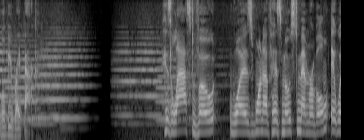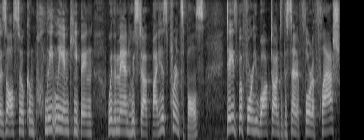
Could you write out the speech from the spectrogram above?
We'll be right back. His last vote was one of his most memorable. It was also completely in keeping with a man who stuck by his principles. Days before he walked onto the Senate floor to flash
